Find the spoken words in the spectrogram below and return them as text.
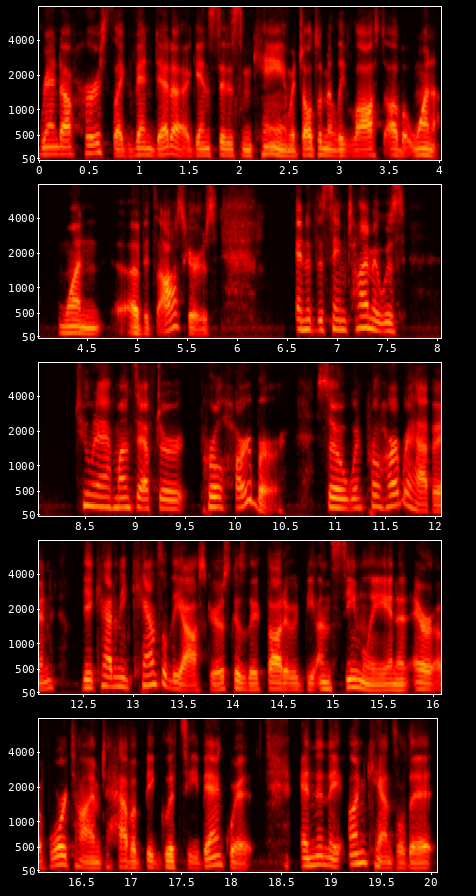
Randolph Hearst like vendetta against Citizen Kane, which ultimately lost all but one one of its Oscars, and at the same time, it was two and a half months after Pearl Harbor. So when Pearl Harbor happened, the Academy canceled the Oscars because they thought it would be unseemly in an era of wartime to have a big glitzy banquet, and then they uncanceled it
